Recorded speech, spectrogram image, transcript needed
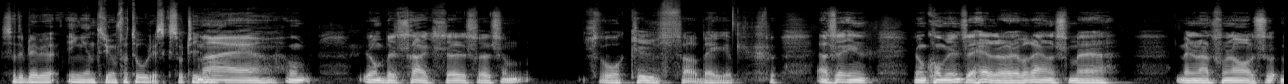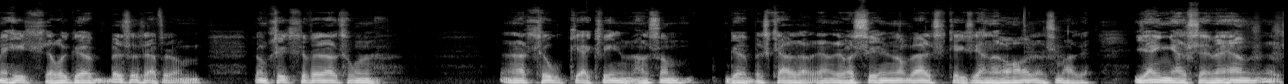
Så det blev ingen triumfatorisk sorti. Nej, hon, de betraktades som två kufar bägge. Alltså, in, de kom ju inte heller överens med, med national, med Hitler och Goebbels och så, för de, de tyckte väl att hon, den här tokiga kvinnan som Goebbels kallade den, det var synd om världskrigsgeneralen som hade gängat sig med henne.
